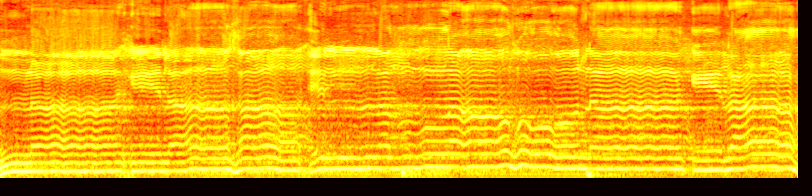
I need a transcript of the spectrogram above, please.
لا إله إلا الله لا إله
